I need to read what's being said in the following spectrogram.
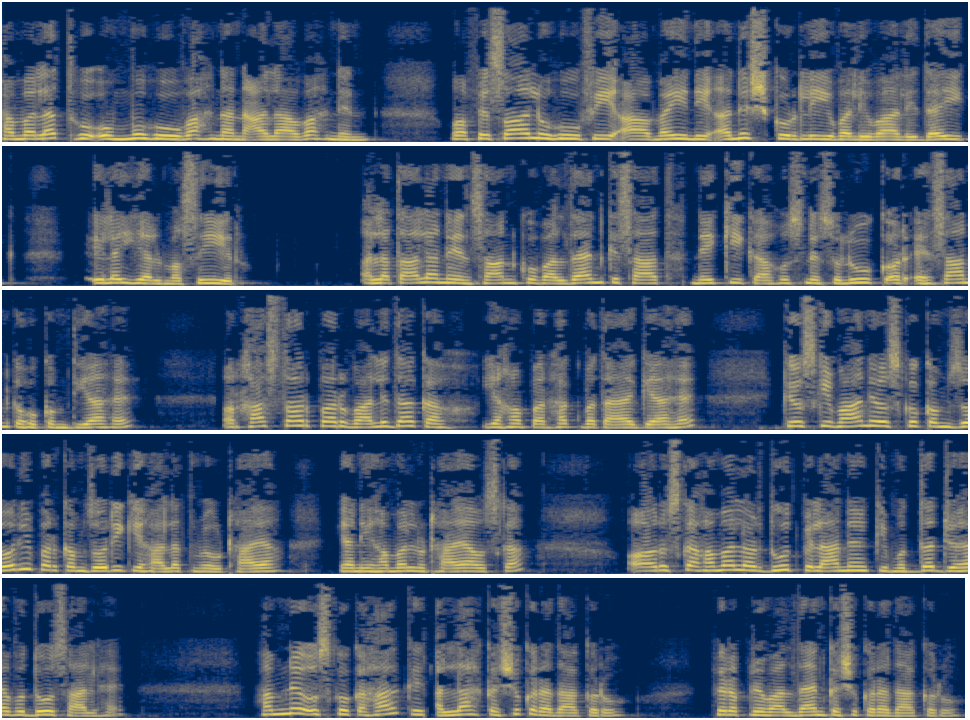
حملت ام وہن الا وہن و فسال فی آمین انشکرلی ولی والدیک الی المصیر اللہ تعالیٰ نے انسان کو والدین کے ساتھ نیکی کا حسن سلوک اور احسان کا حکم دیا ہے۔ اور خاص طور پر والدہ کا یہاں پر حق بتایا گیا ہے کہ اس کی ماں نے اس کو کمزوری پر کمزوری کی حالت میں اٹھایا یعنی حمل اٹھایا اس کا، اور اس کا حمل اور دودھ پلانے کی مدت جو ہے وہ دو سال ہے۔ ہم نے اس کو کہا کہ اللہ کا شکر ادا کرو، پھر اپنے والدین کا شکر ادا کرو۔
